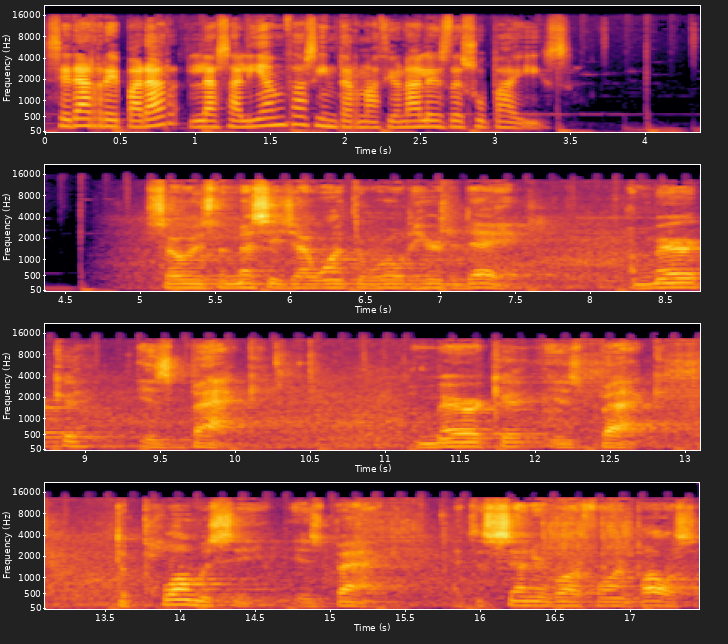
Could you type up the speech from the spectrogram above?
será reparar las alianzas internacionales de su país. So is the message I want the world to today. America is back. America is back. Diplomacy is back at the center of our foreign policy.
